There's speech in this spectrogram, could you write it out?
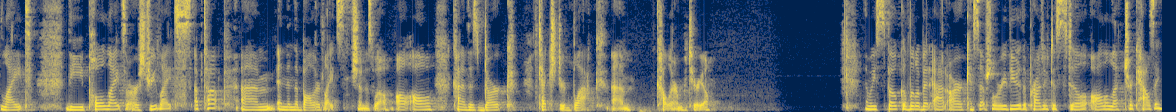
light. The pole lights are street lights up top, um, and then the bollard lights shown as well. All, all kind of this dark textured black um, color material. And we spoke a little bit at our conceptual review. The project is still all-electric housing.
